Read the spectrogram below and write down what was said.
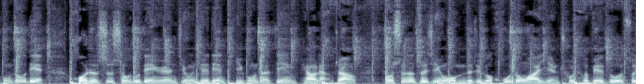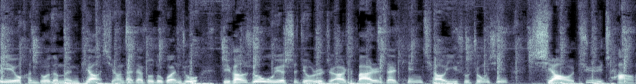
通州店或者是首都电影院金融街店提供的电影票两张。同时呢，最近我们的这个互动啊，演出特别多，所以有很多的门票，希望大家多多关注。比方说五月十九日至二十八日，在天桥艺术中心小剧场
